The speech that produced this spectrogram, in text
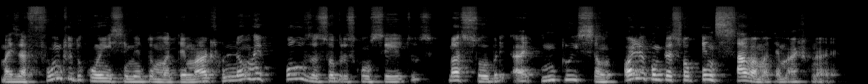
mas a fonte do conhecimento matemático não repousa sobre os conceitos, mas sobre a intuição. Olha como o pessoal pensava matemática na época.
